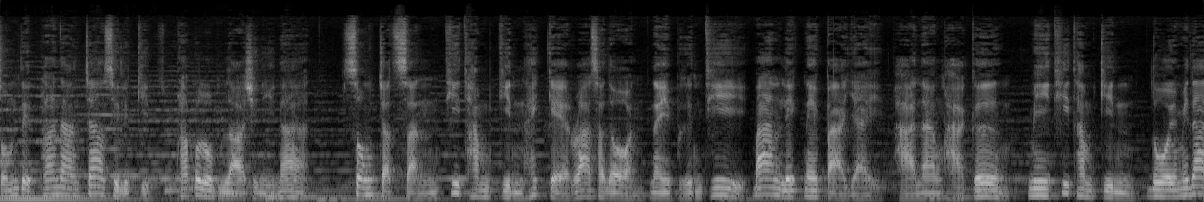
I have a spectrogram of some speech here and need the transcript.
สมเด็จพระนางเจ้าสิริกิติ์พระบรมราชินีนาถ ทรงจัดสรรที่ทำกินให้แก่ราษฎรในพื้นที่บ้านเล็กในป่าใหญ่ผานางผาเกิ้ง มีที่ทำกินโดยไม่ได้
